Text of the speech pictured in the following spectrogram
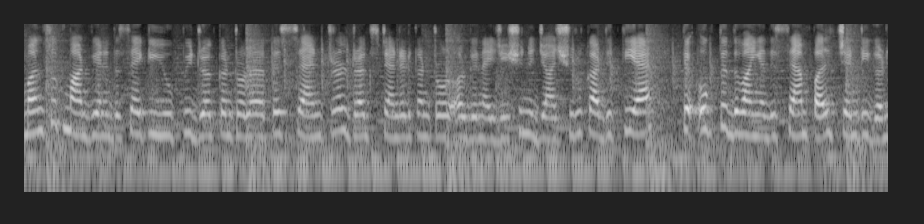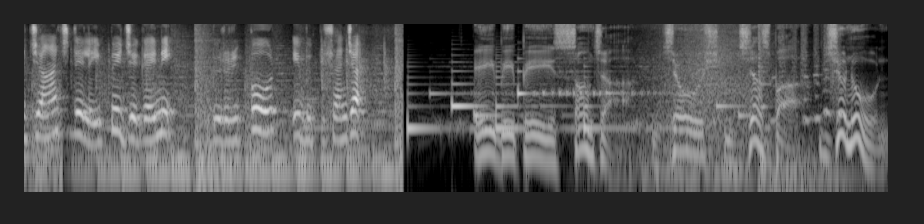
ਮਨਸੁਖ ਮਾਂਡਵੀਆ ਨੇ ਦੱਸਿਆ ਕਿ ਯੂਪੀ ਡਰੱਗ ਕੰਟਰੋਲਰ ਅਤੇ central drug standard control organisation ਨੇ ਜਾਂਚ ਸ਼ੁਰੂ ਕਰ ਦਿੱਤੀ ਹੈ ਤੇ ਉਕਤ ਦਵਾਈਆਂ ਦੇ ਸੈਂਪਲ ਚੰਡੀਗੜ੍ਹ ਜਾਂਚ ਦੇ ਲਈ ਭੇਜੇ ਗਏ ਨੇ। Bureau report ABP Sanjha. ABP Sanjha, ਜੋਸ਼, ਜਜ਼ਬਾ, ਜਨੂਨ।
